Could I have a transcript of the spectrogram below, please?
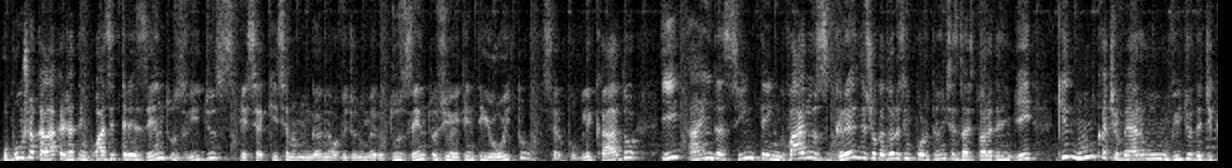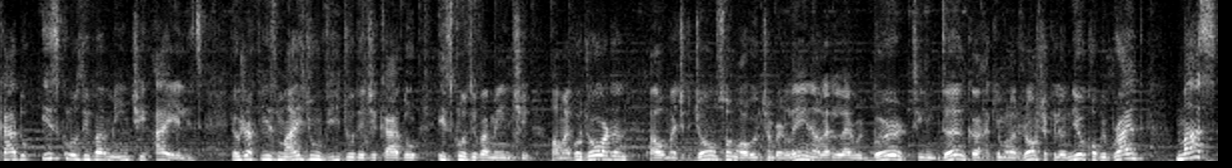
O Boom Shakalaka já tem quase 300 vídeos, esse aqui, se não me engano, é o vídeo número 288 a ser publicado, e ainda assim tem vários grandes jogadores importantes da história da NBA que nunca tiveram um vídeo dedicado exclusivamente a eles. Eu já fiz mais de um vídeo dedicado exclusivamente ao Michael Jordan, ao Magic Johnson, ao Will Chamberlain, ao Larry Bird, Tim Duncan, Hakeem Olajuwon, Shaquille O'Neal, Kobe Bryant, mas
